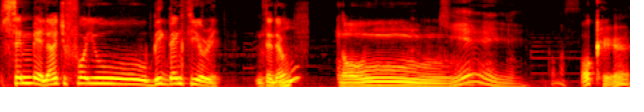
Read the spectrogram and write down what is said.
semelhante foi o Big Bang Theory, entendeu? Oh. Que? Como assim? O quê?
